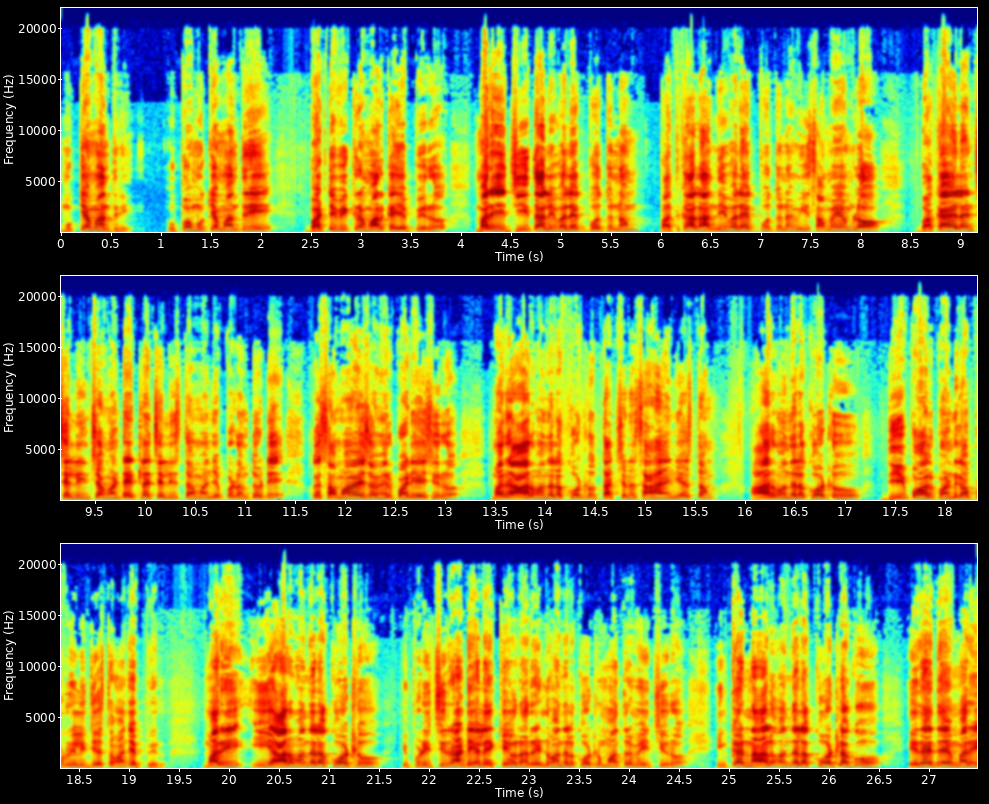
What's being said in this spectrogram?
ముఖ్యమంత్రి ఉప ముఖ్యమంత్రి బట్టి విక్రమార్క చెప్పారు మరి జీతాలు ఇవ్వలేకపోతున్నాం పథకాలు అందివ్వలేకపోతున్నాం ఈ సమయంలో బకాయిలను చెల్లించామంటే ఎట్లా చెల్లిస్తామని చెప్పడంతో ఒక సమావేశం ఏర్పాటు చేసిర్రు. మరి ఆరు వందల కోట్లు తక్షణ సహాయం చేస్తాం ఆరు వందల కోట్లు దీపావళి పండుగ అప్పుడు రిలీజ్ చేస్తామని చెప్పారు మరి ఈ ఆరు వందల కోట్లు ఇప్పుడు ఇచ్చిర్రా అంటే ఇవ్వలే కేవలం రెండు వందల కోట్లు మాత్రమే ఇచ్చిర్రు. ఇంకా నాలుగు వందల కోట్లకు ఏదైతే మరి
